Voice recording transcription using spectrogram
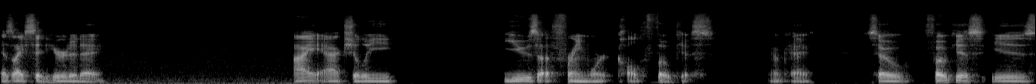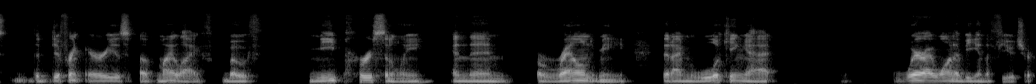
as I sit here today, I actually use a framework called focus. Okay. So focus is the different areas of my life, both me personally and then around me that I'm looking at where I want to be in the future,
